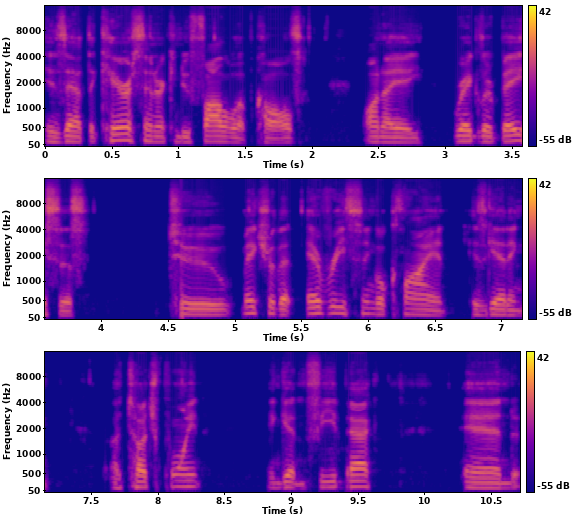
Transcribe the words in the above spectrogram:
is that the care center can do follow up calls on a regular basis to make sure that every single client is getting a touch point and getting feedback. And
